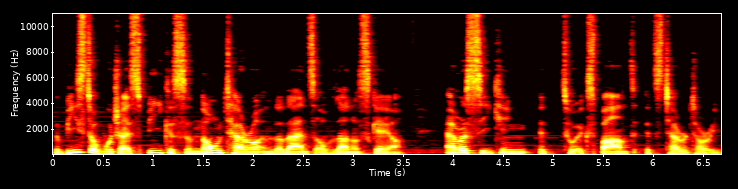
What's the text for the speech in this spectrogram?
The beast of which I speak is a known terror in the lands of La Noscea, ever seeking it to expand its territory.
